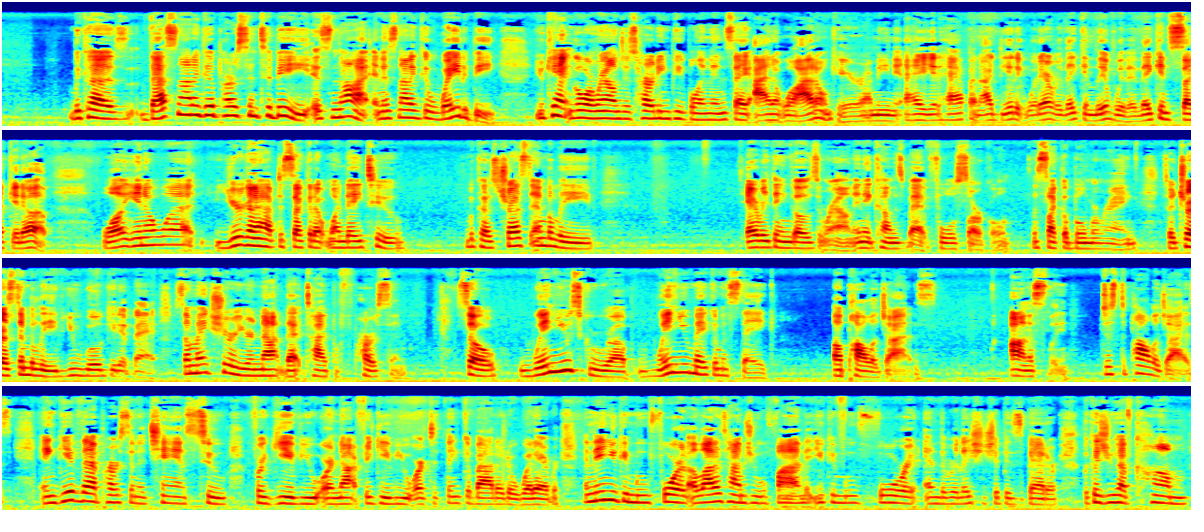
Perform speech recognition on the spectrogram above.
Because that's not a good person to be. It's not. And it's not a good way to be. You can't go around just hurting people and then say, I don't, well, I don't care. I mean, hey, it happened. I did it, whatever. They can live with it, they can suck it up. Well, you know what? You're going to have to suck it up one day too. Because trust and believe everything goes around and it comes back full circle. It's like a boomerang. So trust and believe you will get it back. So make sure you're not that type of person. So when you screw up, when you make a mistake, apologize. Honestly, just apologize and give that person a chance to forgive you or not forgive you or to think about it or whatever. And then you can move forward. A lot of times you will find that you can move forward and the relationship is better because you have come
